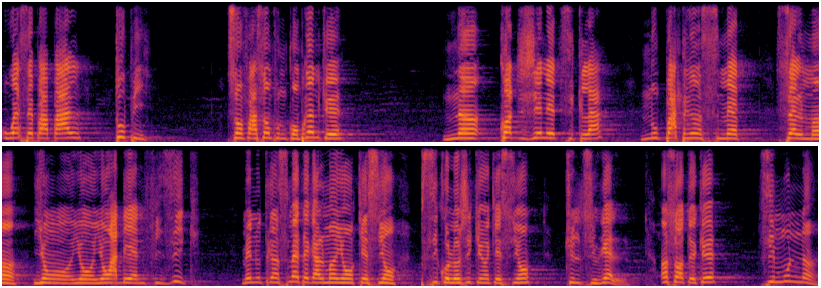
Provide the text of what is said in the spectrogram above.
ou est c'est pas parle toupi? Son façon pour nous comprendre que dans le code génétique là, nous pas transmettre seulement un ADN physique, mais nous transmettre également une question psychologique et une question culturelle. En sorte que si moun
